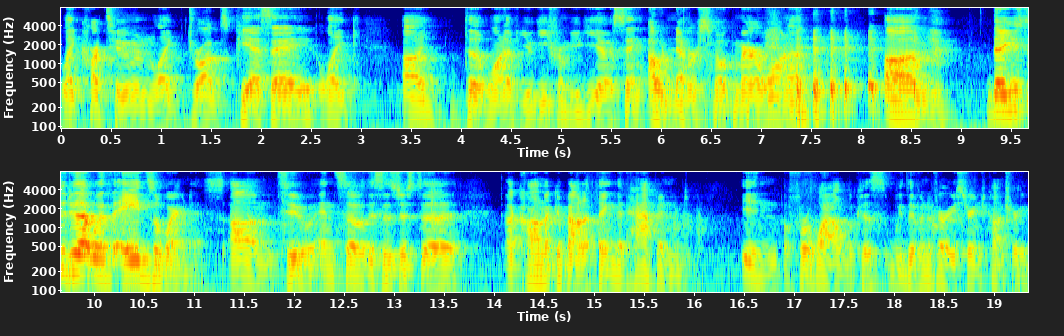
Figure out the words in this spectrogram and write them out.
like cartoon like drugs PSA, like uh, the one of Yugi from Yu-Gi-Oh saying, "I would never smoke marijuana." um, they used to do that with AIDS awareness um, too, and so this is just a, a comic about a thing that happened in for a while because we live in a very strange country.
